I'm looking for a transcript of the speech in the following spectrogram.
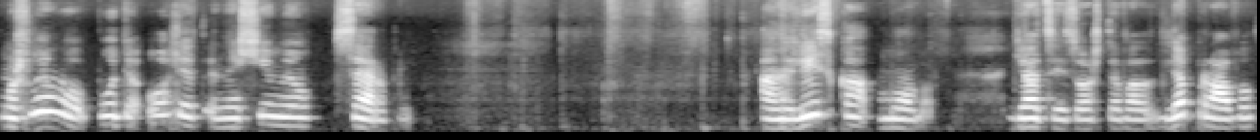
Можливо, буде огляд на хімію в серпні. Англійська мова. Я цей зошит давала для правил.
